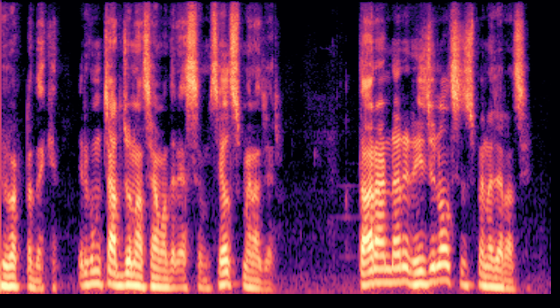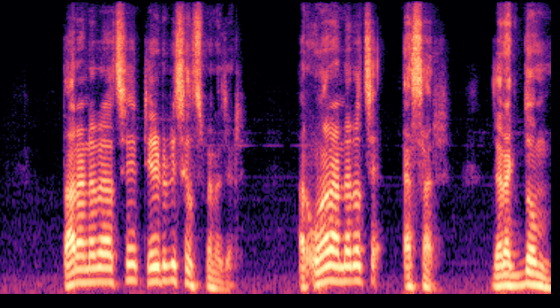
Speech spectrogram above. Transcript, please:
বিভাগটা দেখেন। এরকম চারজন আছে আমাদের এস এম সেলস ম্যানেজার তার আন্ডারে রিজিওনাল সেলস ম্যানেজার আছে। তার আন্ডারে আছে টেরিটরি সেলস ম্যানেজার আর ওনার আন্ডারে হচ্ছে এসআর যারা একদম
